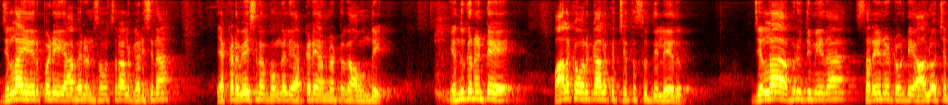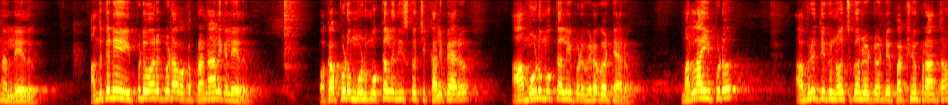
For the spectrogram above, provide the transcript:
జిల్లా ఏర్పడి యాభై రెండు సంవత్సరాలు గడిచినా ఎక్కడ వేసిన గొంగళి అక్కడే అన్నట్టుగా ఉంది. ఎందుకనంటే పాలక వర్గాలకు చిత్తశుద్ధి లేదు. జిల్లా అభివృద్ధి మీద సరైనటువంటి ఆలోచన లేదు. అందుకనే ఇప్పటి వరకు కూడా ఒక ప్రణాళిక లేదు. ఒకప్పుడు మూడు ముక్కల్ని తీసుకొచ్చి కలిపారు ఆ మూడు ముక్కల్ని ఇప్పుడు విడగొట్టారు. మరలా ఇప్పుడు అభివృద్ధికి నోచుకున్నటువంటి పశ్చిమ ప్రాంతం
